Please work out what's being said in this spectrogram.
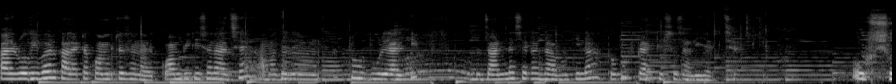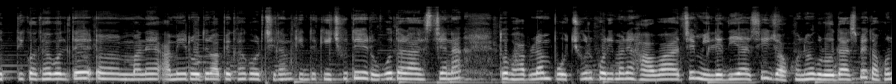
কাল রবিবার কাল একটা কম্পিটিশান কম্পিটিশান আছে আমাদের একটু দূরে আর কি। জানি না সেখানে যাব কি না তবু প্র্যাকটিসটা চালিয়ে যাচ্ছে। ও সত্যি কথা বলতে মানে আমি রোদের অপেক্ষা করছিলাম, কিন্তু কিছুতেই রোদ আর আসছে না। তো ভাবলাম প্রচুর পরিমাণে হাওয়া আছে, মিলে দিয়ে আসি, যখন হোক রোদ আসবে তখন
